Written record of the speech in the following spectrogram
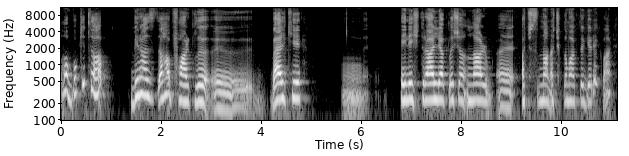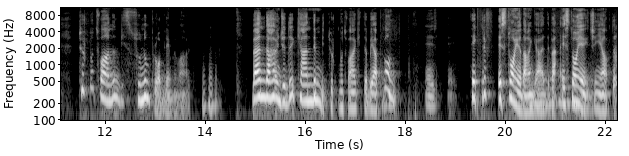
Ama bu kitap biraz daha farklı e, belki hmm, eleştirel yaklaşanlar e, açısından açıklamakta gerek var. Türk mutfağının bir sunum problemi vardı. Ben daha önce de kendim bir Türk mutfağı kitabı yaptım. Ama, e, teklif Estonya'dan geldi. Ben Estonya için yaptım.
